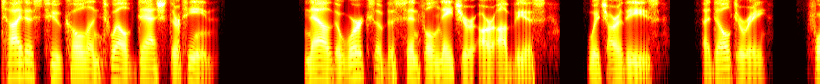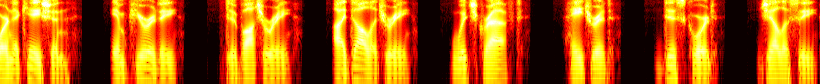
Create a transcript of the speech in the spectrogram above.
Titus 2 12-13 Now the works of the sinful nature are obvious, which are these, adultery, fornication, impurity, debauchery, idolatry, witchcraft, hatred, discord, jealousy,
